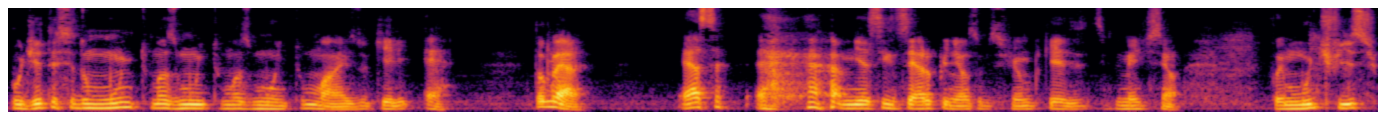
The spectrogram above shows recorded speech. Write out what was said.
podia ter sido muito, mas muito, mas muito mais do que ele é. Então, galera, essa é a minha sincera opinião sobre esse filme, porque simplesmente assim, ó, foi muito difícil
